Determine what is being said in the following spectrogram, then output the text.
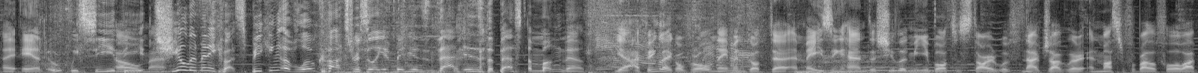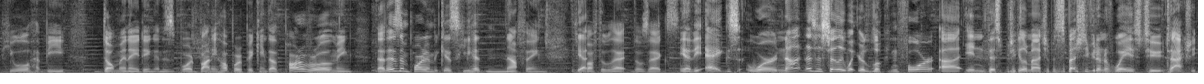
Uh, and ooh, we see Oh, the man. shielded mini cut. Speaking of low cost resilient minions, that is the best among them. Yeah, I think like overall, Naiman got the amazing hand. The shielded mini bot to start with Knife Juggler and Muster for Battle follow-up. He will be dominating in this board. Bunny Hopper picking that power overwhelming. That is important because he had nothing to Yeah. buff those, e- those eggs. Yeah, the eggs were not necessarily what you're looking for uh, in this particular matchup, especially if you don't have ways to, to actually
